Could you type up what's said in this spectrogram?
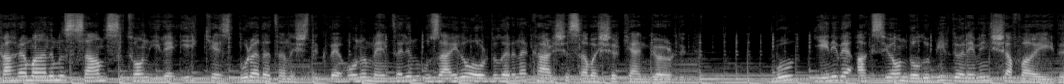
Kahramanımız Sam Stone ile ilk kez burada tanıştık ve onu mentalin uzaylı ordularına karşı savaşırken gördük. Bu, yeni ve aksiyon dolu bir dönemin şafağıydı.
